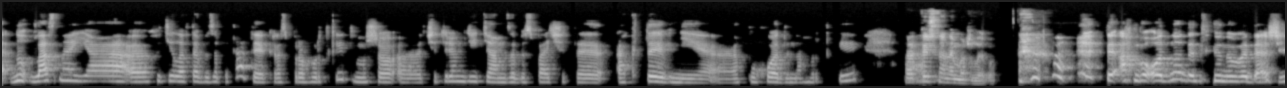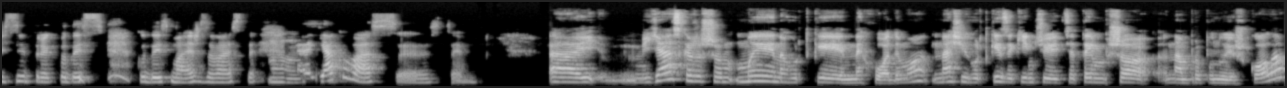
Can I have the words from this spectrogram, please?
Е, ну, власне, я е, хотіла в тебе запитати якраз про гуртки, тому що е, чотирьом дітям забезпечити активні е, походи на гуртки практично неможливо. Ти або одну дитину ведеш, і всі три кудись кудись маєш завести. Mm-hmm. Як у вас з цим? Я скажу, що ми на гуртки не ходимо. Наші гуртки закінчуються тим, що нам пропонує школа.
